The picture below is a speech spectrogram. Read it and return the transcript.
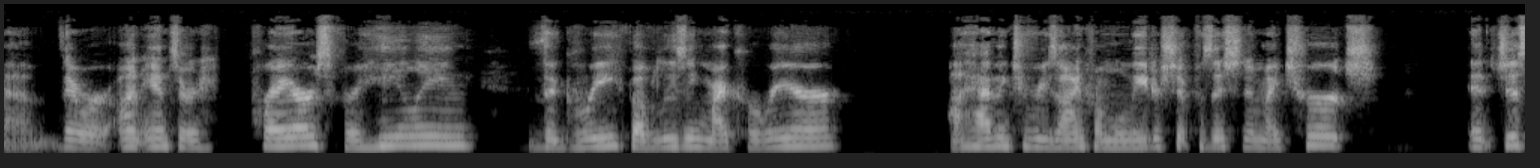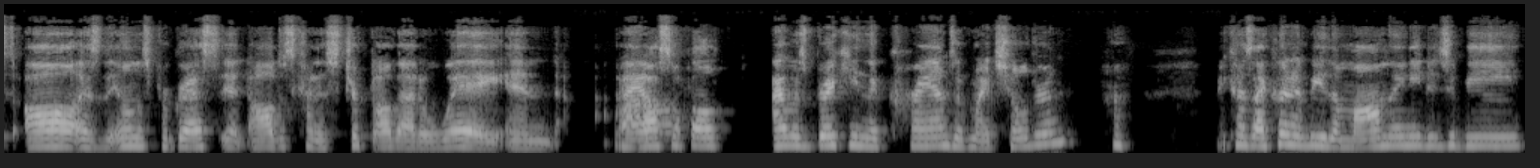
Um, there were unanswered prayers for healing, the grief of losing my career, uh, having to resign from a leadership position in my church, it just all as the illness progressed it all just kind of stripped all that away. And i also felt i was breaking the crayons of my children because i couldn't be the mom they needed to be.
